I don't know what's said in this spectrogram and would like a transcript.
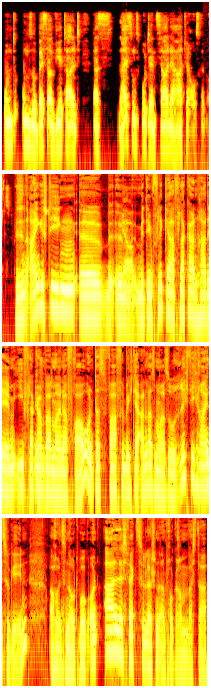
und umso besser wird halt das Leistungspotenzial der Hardware ausgenutzt. Wir sind eingestiegen äh, äh, ja. mit dem Flicker, Flackern, HDMI, Flackern bei meiner. Frau und das war für mich der Anlass, mal so richtig reinzugehen, auch ins Notebook und alles wegzulöschen an Programmen, was da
